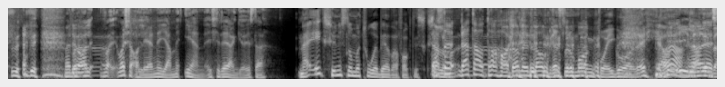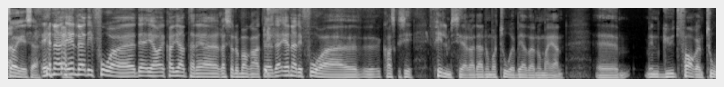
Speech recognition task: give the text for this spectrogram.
Men du var, var ikke Alene hjemme én, er ikke det den gøyeste? Nei, jeg synes nummer to er bedre, faktisk. Dette, om... dette hadde han en lang resonnement på i går. I, ja, ja, ja, det så jeg ikke. En av, en av de få det, Ja, jeg kan gjenta det resonnementet. Det er en av de få hva skal jeg si, filmserier der nummer to er bedre enn nummer én. Men Gudfaren 2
